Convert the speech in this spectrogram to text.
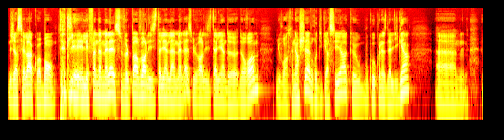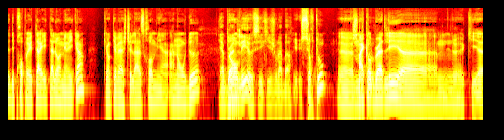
déjà c'est là quoi. Bon, peut-être les, les fans d'MLS ne veulent pas voir les Italiens de la MLS, ils veulent voir les Italiens de, de Rome, nouveau entraîneur-chef, Rudi Garcia, que beaucoup connaissent de la Ligue 1, euh, des propriétaires italo-américains qui, qui avaient acheté la AS Rome il y a un an ou deux. Il y a Donc- Bradley aussi qui joue là-bas. Surtout, euh, Surtout. Michael Bradley, euh, le- qui, euh,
